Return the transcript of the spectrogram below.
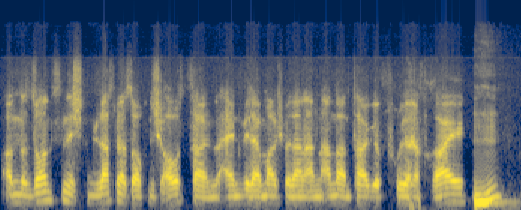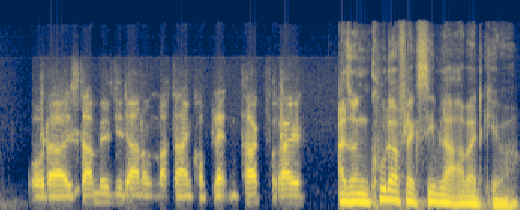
und ansonsten, ich lasse mir das auch nicht auszahlen. Entweder mache ich mir dann an anderen Tagen früher frei Mhm. oder ich sammle die dann und mache dann einen kompletten Tag frei. Also ein cooler, flexibler Arbeitgeber.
